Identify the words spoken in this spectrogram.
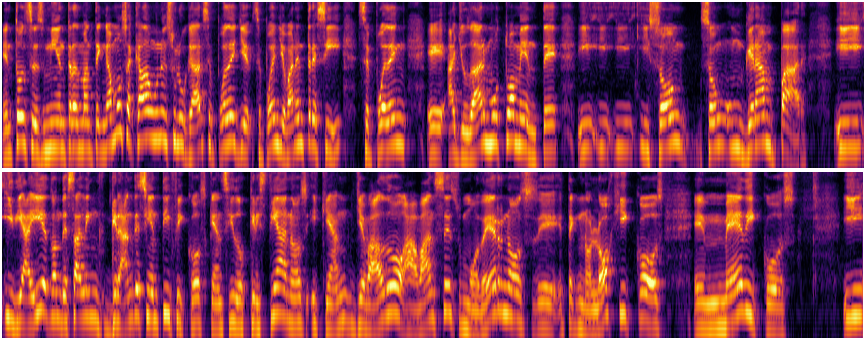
Entonces, mientras mantengamos a cada uno en su lugar, se, puede, se pueden llevar entre sí, se pueden eh, ayudar mutuamente y y, son, son un gran par. Y, de ahí es donde salen grandes científicos que han sido cristianos y que han llevado avances modernos, eh, tecnológicos, eh, médicos. Y,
